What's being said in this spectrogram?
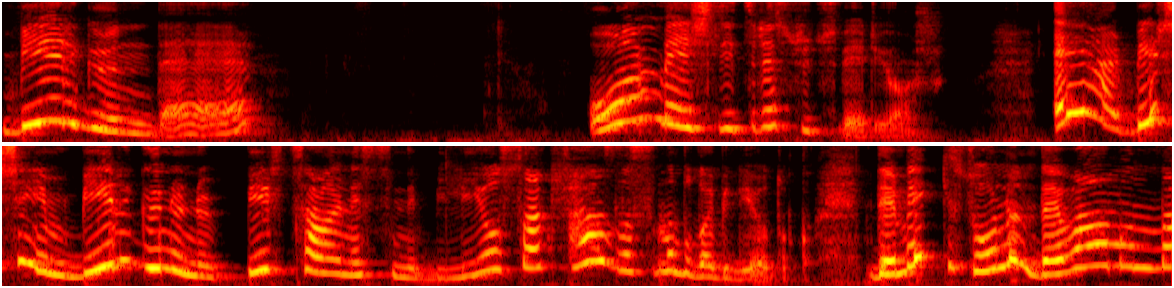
Bir günde 15 litre süt veriyor. Eğer bir şeyin bir gününü bir tanesini biliyorsak fazlasını bulabiliyorduk. Demek ki sorunun devamında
